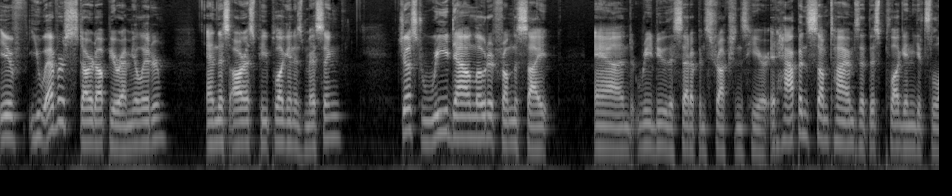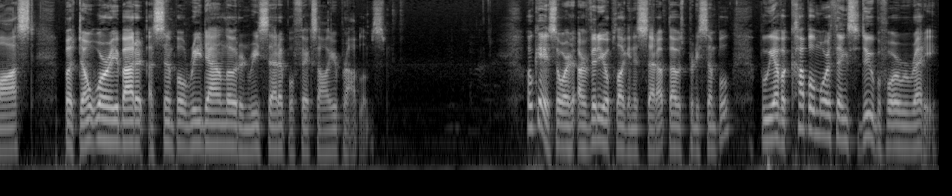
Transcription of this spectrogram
if you ever start up your emulator and this RSP plugin is missing, just re-download it from the site and redo the setup instructions here. It happens sometimes that this plugin gets lost, but don't worry about it. A simple re-download and resetup will fix all your problems. Okay, so our, our video plugin is set up. That was pretty simple. But we have a couple more things to do before we're ready.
